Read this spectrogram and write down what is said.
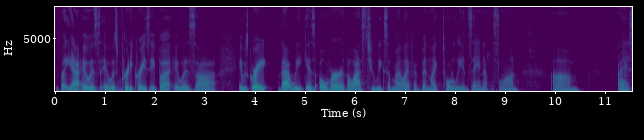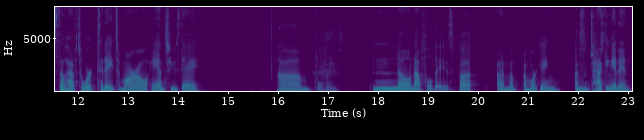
but yeah, it was it was pretty crazy, but it was uh it was great. That week is over. The last 2 weeks of my life have been like totally insane at the salon. Um I still have to work today, tomorrow, and Tuesday. Um Full days. no, not full days, but I'm I'm, I'm working I'm Isn't packing Tuesday it in.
